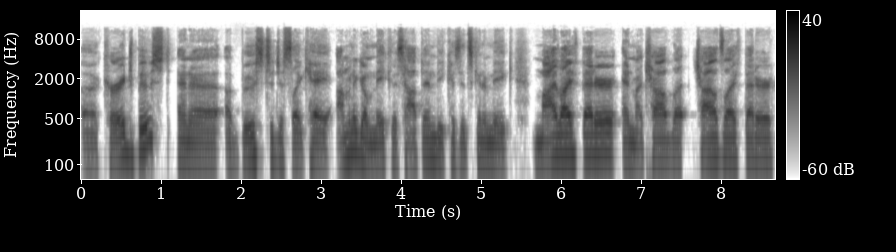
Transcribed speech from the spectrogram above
a courage boost and a, a, boost to just like, hey, I'm gonna go make this happen because it's gonna make my life better and my child child's life better,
